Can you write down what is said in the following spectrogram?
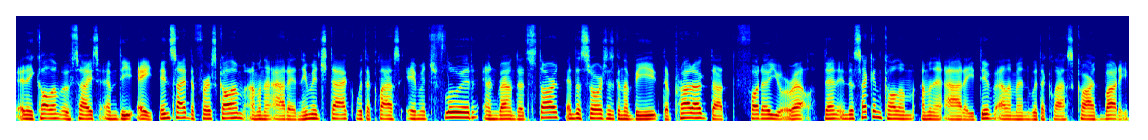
and a column of size MD8. Inside the first column I'm gonna add an image tag with the class image fluid and rounded start and the source is gonna be the product.photo URL. Then in the second column I'm gonna add a div element with the class card body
